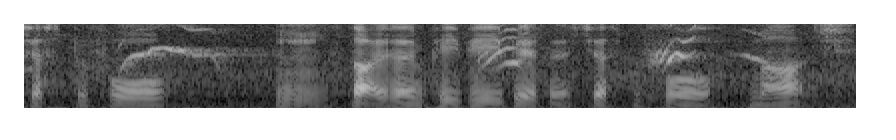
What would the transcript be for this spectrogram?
just before Mm. started his own PPE business just before March,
